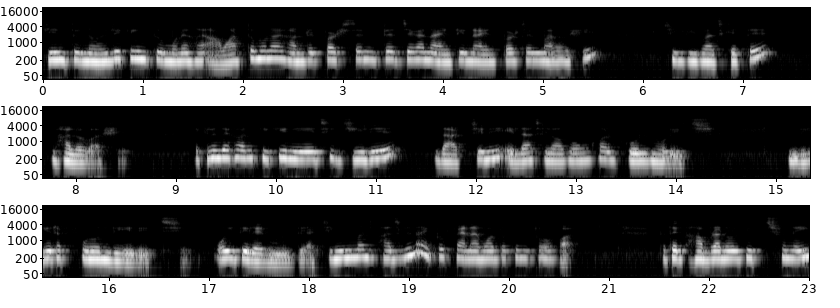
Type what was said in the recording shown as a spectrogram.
কিন্তু নইলে কিন্তু মনে হয়, আমার তো মনে হয় হান্ড্রেড পার্সেন্টের জায়গায় নাইনটি নাইন পার্সেন্ট মানুষই চিংড়ি মাছ খেতে ভালোবাসে। এখানে দেখো আমি কী কী নিয়েছি? জিরে, দারচিনি, এলাচ, লবঙ্গ আর গোলমরিচ। দিয়ে এটা ফোড়ন দিয়ে দিচ্ছি। ওই তেলের মধ্যে। আর চিংড়ি মাছ ভাজলে না একটু ফেনা মতো কিন্তু হয়। তাতে ঘাবড়ানোর কিচ্ছু নেই।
